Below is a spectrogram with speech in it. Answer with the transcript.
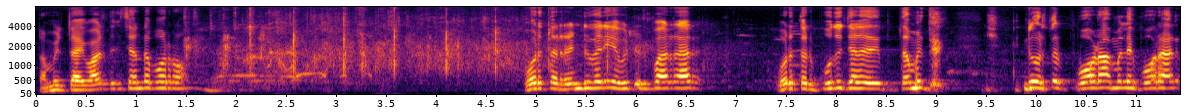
தமிழ் தாய் வாழ்த்துக்கு சண்டை போடுறோம். ஒருத்தர் ரெண்டு வரியை விட்டுட்டு பாடுறாரு. ஒருத்தர் புது ஜன தமிழ் இன்னொருத்தர் போடாமலே போறாரு.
